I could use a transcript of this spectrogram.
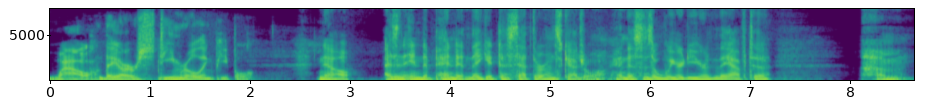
wow, they are steamrolling people. Now, as an independent, they get to set their own schedule, and this is a weird year that they have to um,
